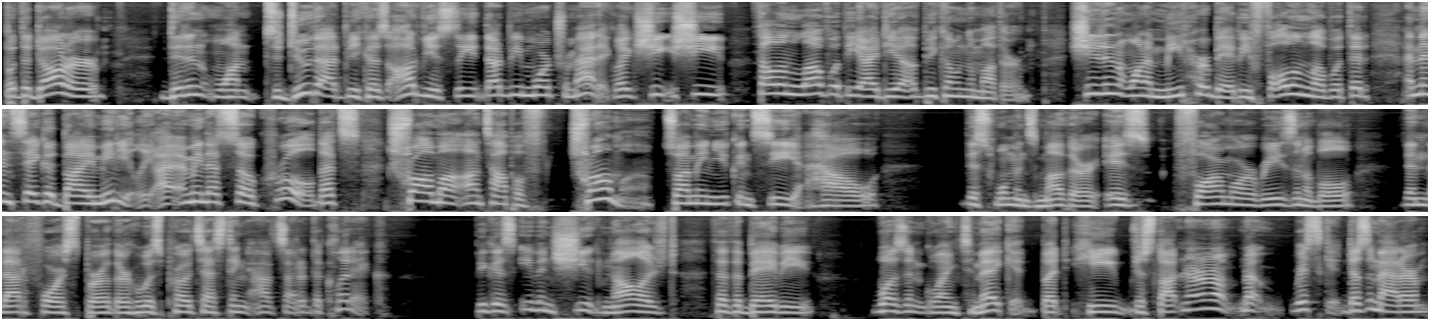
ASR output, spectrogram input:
But the daughter didn't want to do that because obviously that'd be more traumatic. Like she she fell in love with the idea of becoming a mother. She didn't want to meet her baby, fall in love with it, and then say goodbye immediately. I, I mean, that's so cruel. That's trauma on top of trauma. So I mean, you can see how this woman's mother is far more reasonable than that forced birther who was protesting outside of the clinic. Because even she acknowledged that the baby wasn't going to make it, but he just thought, no, no, no, no, risk it. Doesn't matter.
